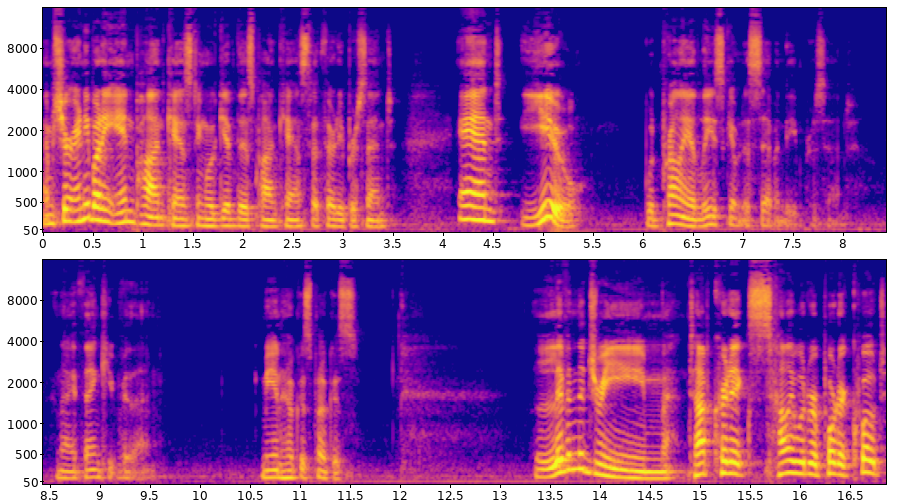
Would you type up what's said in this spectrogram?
I'm sure anybody in podcasting would give this podcast a 30%. And you would probably at least give it a 70%. And I thank you for that. Me and Hocus Pocus. Living the dream. Top critics, Hollywood Reporter quote,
